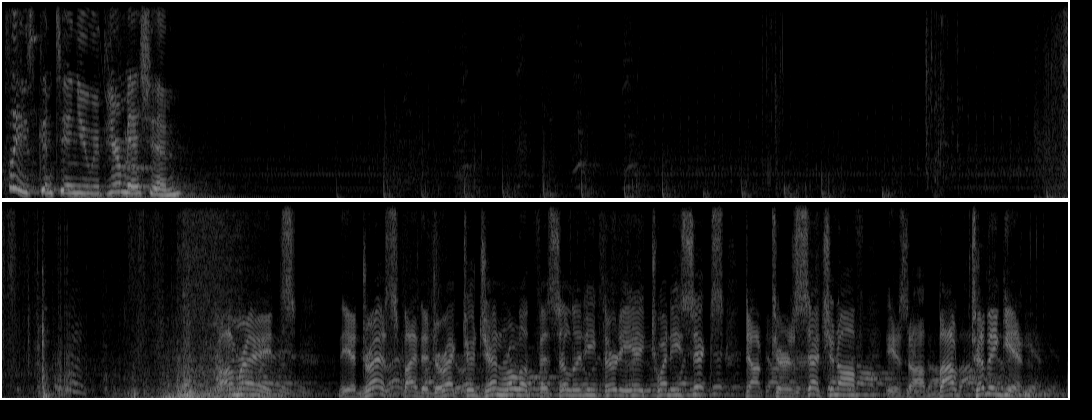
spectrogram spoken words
please continue with your mission. Comrades, the address by the Director General of Facility 3826, Dr. Sechenov, is about to begin.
